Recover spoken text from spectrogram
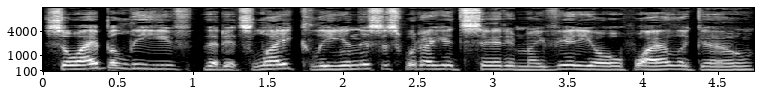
So, I believe that it's likely, and this is what I had said in my video a while ago,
